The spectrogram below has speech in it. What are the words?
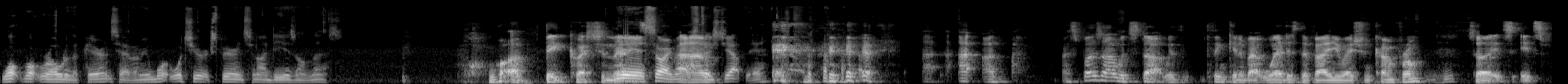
what what role do the parents have? I mean, what, what's your experience and ideas on this? What a big question there. Yeah, is. sorry, mate, um, I stitched you up there. I, I, I, suppose I would start with thinking about where does the valuation come from. Mm-hmm. So it's it's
